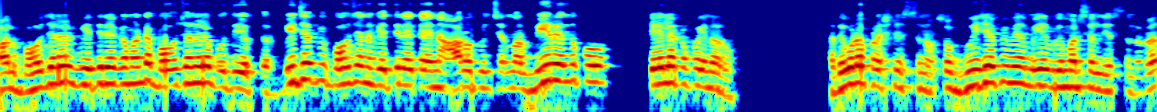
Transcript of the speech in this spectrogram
వాళ్ళు బహుజనులకు వ్యతిరేకం అంటే బహుజనులే బుద్ధి చెప్తారు. బీజేపీ బహుజన వ్యతిరేక ఆరోపించారు. మరి మీరు ఎందుకు చేయలేకపోయినారు? అది కూడా ప్రశ్నిస్తున్నాం. సో బీజేపీ మీద మీరు విమర్శలు చేస్తున్నారు?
